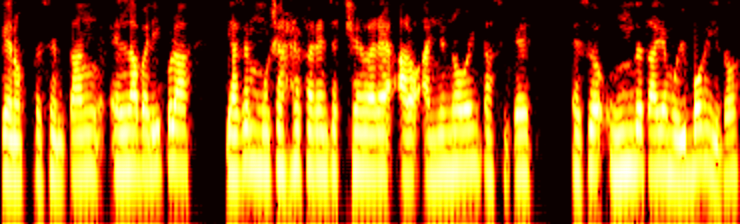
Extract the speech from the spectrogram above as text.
que nos presentan en la película y hacen muchas referencias chéveres a los años 90, así que eso es un detalle muy bonito.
